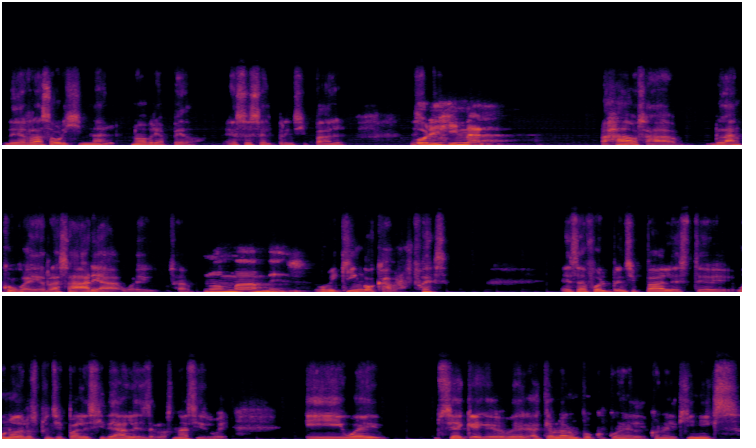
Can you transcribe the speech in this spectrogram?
de raza original, no habría pedo. Ese es el principal. este, Original. Ajá, o sea, blanco, güey, raza área, güey. O sea, No mames. o vikingo, cabrón, pues. Ese fue el principal, este, uno de los principales ideales de los nazis, güey. Y, güey, sí hay que, ver- hay que hablar un poco con el, con el Kinix,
